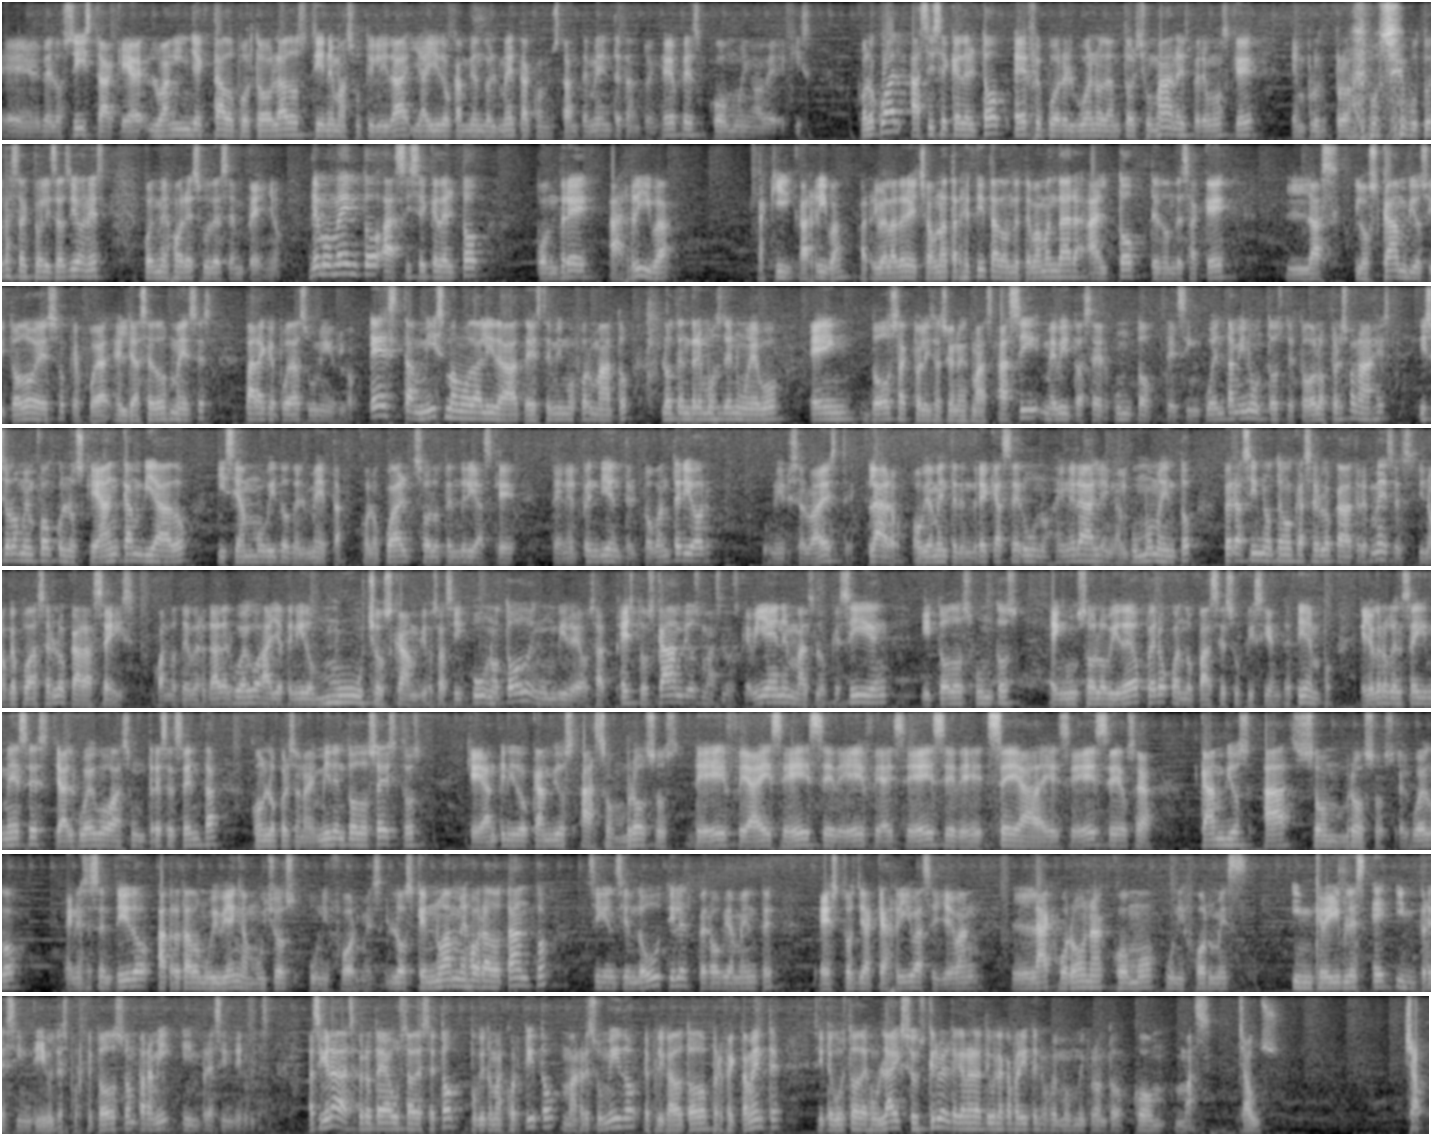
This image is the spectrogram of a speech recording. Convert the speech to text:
el velocista que lo han inyectado por todos lados tiene más utilidad y ha ido cambiando el meta constantemente tanto en jefes como en ABX. Con lo cual, así se queda el top. F por el bueno de Antorcha Humana. Esperemos que en futuras actualizaciones pues mejore su desempeño. De momento, así se queda el top. Pondré arriba, aquí arriba, arriba a la derecha, una tarjetita donde te va a mandar al top de donde saqué las, los cambios y todo eso, que fue el de hace dos meses, para que puedas unirlo. Esta misma modalidad, este mismo formato, lo tendremos de nuevo en dos actualizaciones más. Así me evito hacer un top de 50 minutos de todos los personajes y solo me enfoco en los que han cambiado y se han movido del meta. Con lo cual solo tendrías que tener pendiente el top anterior, unírselo a este. Claro, obviamente tendré que hacer uno general en algún momento pero así no tengo que hacerlo cada tres meses, sino que puedo hacerlo cada seis, cuando de verdad el juego haya tenido muchos cambios, así uno todo en un video, o sea, estos cambios más los que vienen, más los que siguen y todos juntos en un solo video, pero cuando pase suficiente tiempo, que yo creo que en seis meses ya el juego hace un 360 con lo personal. Miren todos estos que han tenido cambios asombrosos de F a SS, de F a SS, de C a SS, o sea, cambios asombrosos. El juego, en ese sentido, ha tratado muy bien a muchos uniformes. Los que no han mejorado tanto siguen siendo útiles, pero obviamente estos ya que arriba se llevan la corona como uniformes increíbles e imprescindibles, porque todos son para mí imprescindibles. Así que nada, espero te haya gustado este top, un poquito más cortito, más resumido, explicado todo perfectamente. Si te gustó, deja un like, suscríbete al canal, activa la campanita y nos vemos muy pronto con más. Chau. Chao.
